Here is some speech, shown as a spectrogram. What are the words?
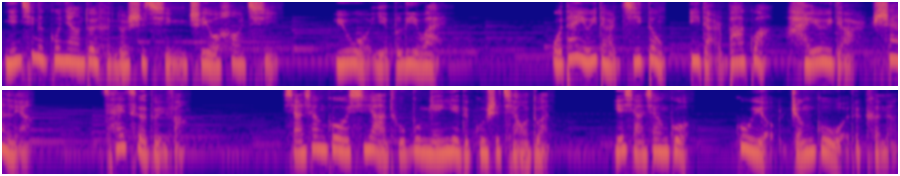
年轻的姑娘对很多事情持有好奇。与我也不例外，我带有一点激动，一点八卦，还有一点善良，猜测对方，想象过西雅图不眠夜的故事桥段，也想象过故友整蛊我的可能，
